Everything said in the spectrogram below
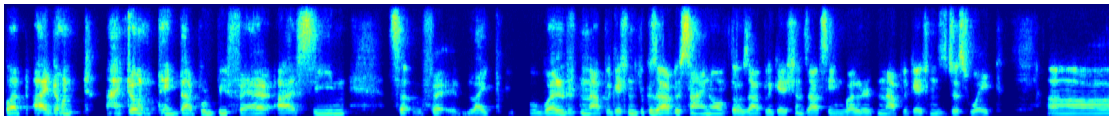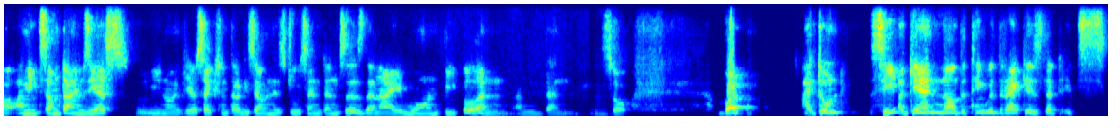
But I don't I don't think that would be fair. I've seen some, like well written applications because I have to sign off those applications. I've seen well written applications just wait uh, I mean, sometimes yes, you know, if your section 37 is two sentences, then I warn people and, and then so, but I don't see again, now the thing with REC is that it's,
